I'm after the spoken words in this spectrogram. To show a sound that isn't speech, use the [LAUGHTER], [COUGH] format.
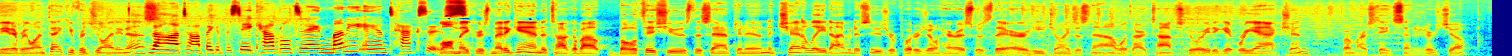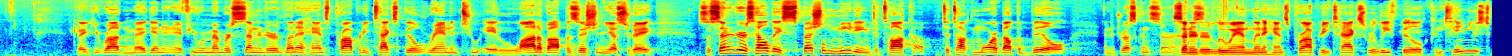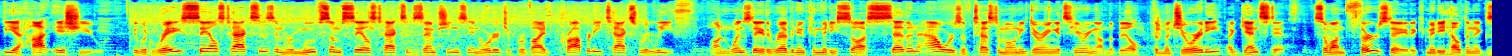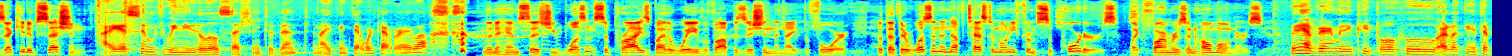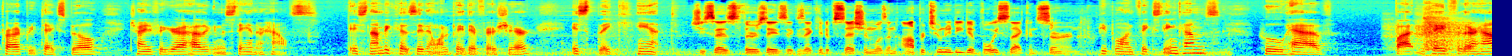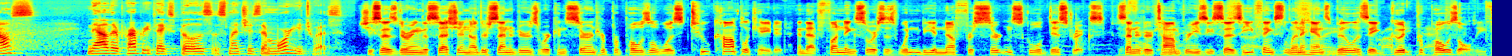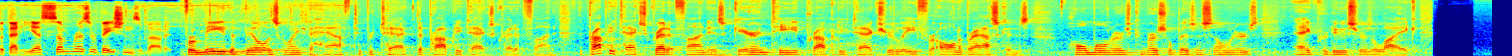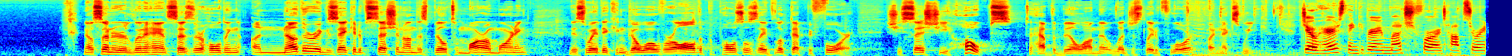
evening, everyone. Thank you for joining us. The hot topic at the state capitol today, money and taxes. Lawmakers met again to talk about both issues this afternoon. And Channel 8 Eyewitness News reporter Joe Harris was there. He joins us now with our top story to get reaction from our state senators. Joe? Thank you, Rod and Megan. And if you remember, Senator Linehan's property tax bill ran into a lot of opposition yesterday. So senators held a special meeting to talk, to talk more about the bill and address concerns. Senator Lou Ann Linehan's property tax relief bill continues to be a hot issue. It would raise sales taxes and remove some sales tax exemptions in order to provide property tax relief. On Wednesday, the Revenue Committee saw seven hours of testimony during its hearing on the bill, the majority against it. So on Thursday, the committee held an executive session. I assumed we needed a little session to vent, and I think that worked out very well. [LAUGHS] Linehan says she wasn't surprised by the wave of opposition the night before, but that there wasn't enough testimony from supporters, like farmers and homeowners. We don't have very many people who are looking at their property tax bill trying to figure out how they're going to stay in their house. It's not because they don't want to pay their fair share, it's they can't. She says Thursday's executive session was an opportunity to voice that concern. People on fixed incomes who have bought and paid for their house, now their property tax bill is as much as their mortgage was. She says during the session, other senators were concerned her proposal was too complicated and that funding sources wouldn't be enough for certain school districts. Senator Tom Briese says he thinks Linehan's bill is a good proposal, but that he has some reservations about it. For me, the bill is going to have to protect the property tax credit fund. The property tax credit fund is guaranteed property tax relief for all Nebraskans, homeowners, commercial business owners, ag producers alike. Now, Senator Linehan says they're holding another executive session on this bill tomorrow morning. This way they can go over all the proposals they've looked at before. She says she hopes to have the bill on the legislative floor by next week. Joe Harris, thank you very much for our top story.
